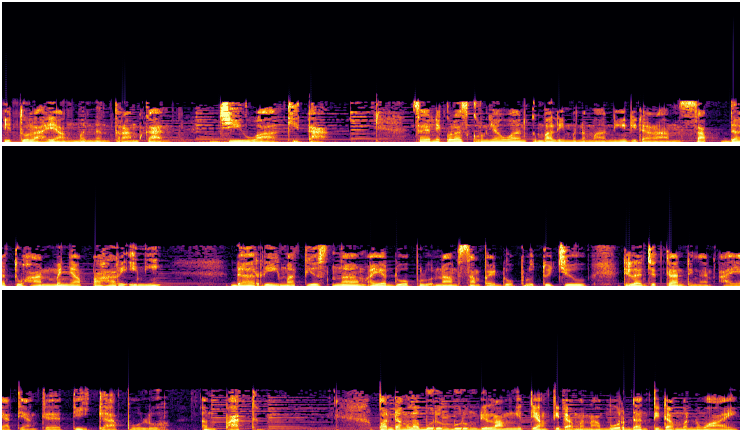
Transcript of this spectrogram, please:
itulah yang menentramkan jiwa kita. Saya Nikolas Kurniawan kembali menemani di dalam Sabda Tuhan Menyapa hari ini dari Matius 6 ayat 26 sampai 27 dilanjutkan dengan ayat yang ke-34. Pandanglah burung-burung di langit yang tidak menabur dan tidak menuai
